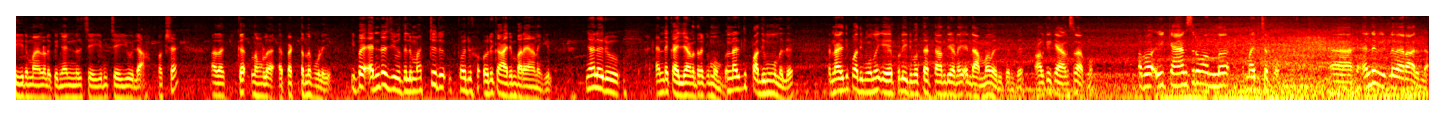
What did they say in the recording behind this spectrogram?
തീരുമാനങ്ങൾ എടുക്കും ഞാൻ ഇന്നത് ചെയ്യും ചെയ്യൂല. പക്ഷെ അതൊക്കെ നമ്മൾ പെട്ടെന്ന് പൊളിയും ഇപ്പോൾ എന്റെ ജീവിതത്തിൽ മറ്റൊരു ഒരു ഒരു കാര്യം പറയുകയാണെങ്കിൽ ഞാനൊരു എന്റെ കല്യാണത്തിനൊക്കെ മുമ്പ് രണ്ടായിരത്തി പതിമൂന്നിൽ രണ്ടായിരത്തി പതിമൂന്ന് ഏപ്രിൽ ഇരുപത്തെട്ടാം തീയതിയാണ് എന്റെ അമ്മ മരിക്കുന്നത്. ആൾക്ക് ക്യാൻസർ ആയിരുന്നു. അപ്പോൾ ഈ ക്യാൻസർ വന്ന് മരിച്ചപ്പോൾ എന്റെ വീട്ടിൽ വേറെ ആരുമില്ല.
